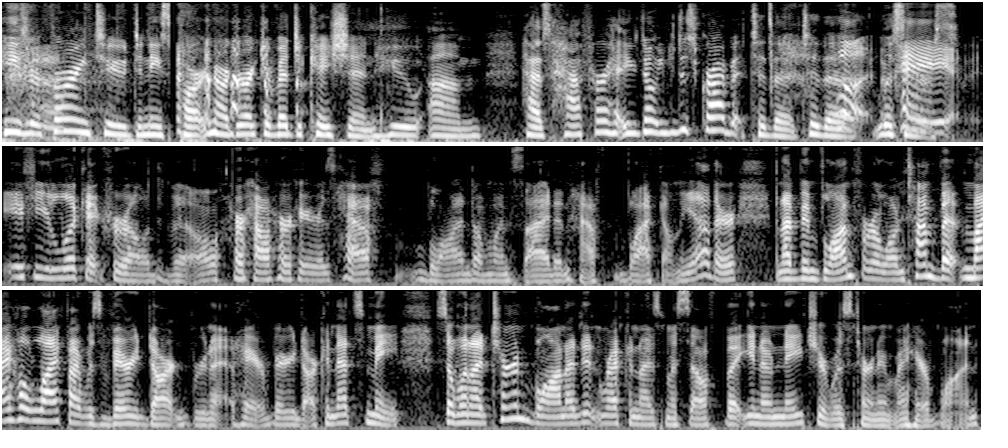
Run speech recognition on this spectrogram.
He's referring to Denise Parton, our director of education, who um, has half her hair. You don't you describe it to the to the well, listeners. Okay, if you look at Cruella de Vil, her how her hair is half blonde on one side and half black on the other, and I've been blonde for a long time. But my whole life I was very dark brunette hair, very dark, and that's me. So when I turned blonde, I didn't recognize myself, but you know, nature was turning my hair blonde,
